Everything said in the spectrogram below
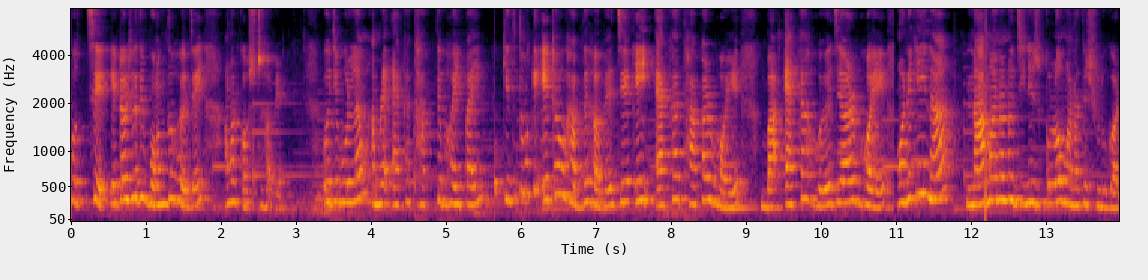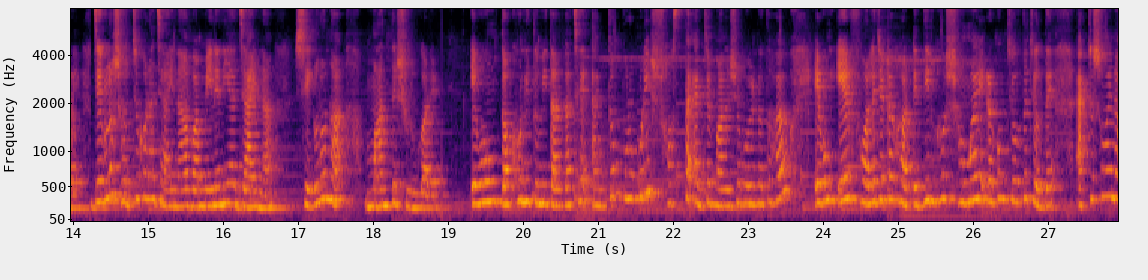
হচ্ছে, এটাও যদি বন্ধ হয়ে যায়, আমার কষ্ট হবে। ওই যে বললাম, আমরা একা থাকতে ভয় পাই। কিন্তু তোমাকে এটাও ভাবতে হবে যে এই একা থাকার ভয়ে বা একা হয়ে যাওয়ার ভয়ে অনেকেই না না মানানো জিনিসগুলো মানাতে শুরু করে। যেগুলো সহ্য করা যায় না বা মেনে নেওয়া যায় না, সেগুলো না মানতে শুরু করে। এবং তখনই তুমি তার কাছে একদম পুরোপুরি সস্তা একজন মানুষে পরিণত হও। এবং এর ফলে যেটা ঘটে, দীর্ঘ সময় এরকম চলতে চলতে একটা সময় না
